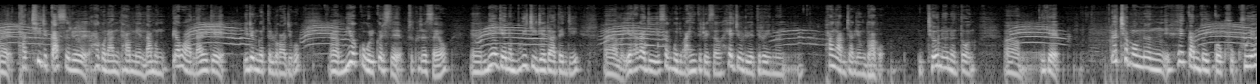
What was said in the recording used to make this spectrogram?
어, 닭치즈 가스를 하고 난 다음에 남은 뼈와 날개 이런 것들로 가지고 어, 미역국을 끓였어요. 끓였어요. 에, 미역에는 무기질이라든지 어, 뭐 여러 가지 성분이 많이 들어있어 해조류에 들어있는 항암 작용도 하고 전어는 또 어, 이게 뼈쳐 먹는 횟감도 있고 구, 구에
